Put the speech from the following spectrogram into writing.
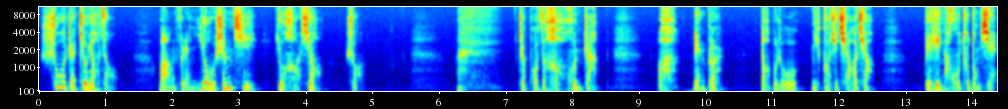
说着就要走，王夫人又生气又好笑，说：“，这婆子好混账！啊，莲哥，倒不如你过去瞧瞧，别理那糊涂东西。”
